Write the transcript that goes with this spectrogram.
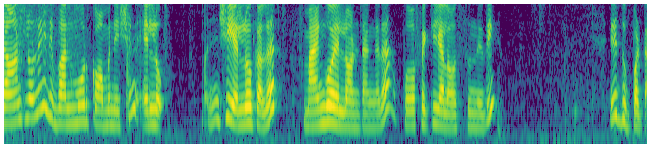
దాంట్లోనే ఇది వన్ మోర్ కాంబినేషన్ ఎల్లో మంచి ఎల్లో కలర్ మ్యాంగో ఎల్లో అంటాం కదా. పర్ఫెక్ట్లీ అలా వస్తుంది ఇది. ఇది దుప్పట్ట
